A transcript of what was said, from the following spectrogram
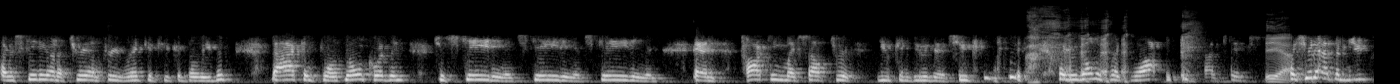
I was skating on a three on three rink, if you could believe it, back and forth, no equipment, just skating and skating and skating and, and talking myself through it. You can do this. You can do it. it was almost like walking. Yeah. I should have had the mute.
